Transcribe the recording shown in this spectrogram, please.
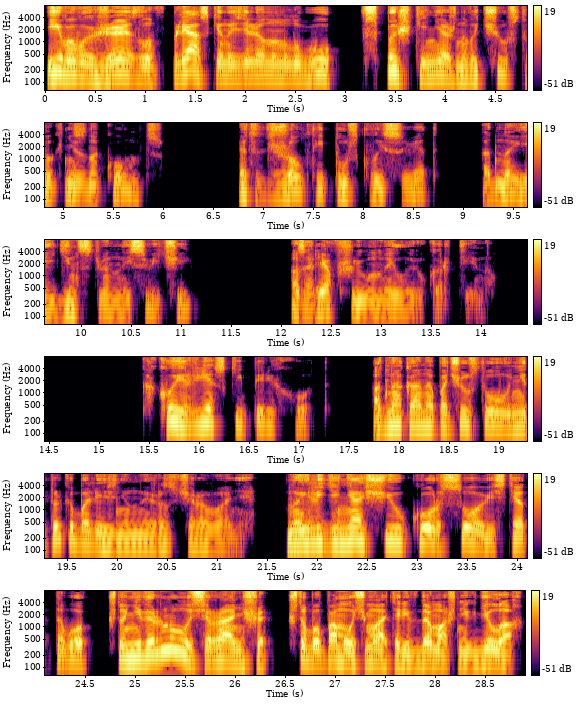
ивовых жезлов, пляски на зеленом лугу, вспышки нежного чувства к незнакомцу, этот желтый тусклый свет одной единственной свечи, озарявшей унылую картину. Какой резкий переход! Однако она почувствовала не только болезненное разочарование, но и леденящий укор совести от того, что не вернулась раньше, чтобы помочь матери в домашних делах,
